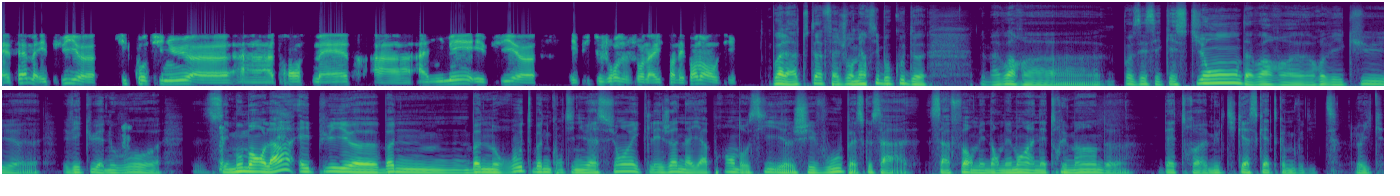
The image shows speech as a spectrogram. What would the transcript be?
FM, et puis qui continue à transmettre, à animer, et puis et puis toujours de journaliste indépendant aussi. Voilà, tout à fait. Je vous remercie beaucoup de de m'avoir euh, posé ces questions, d'avoir euh, revécu, euh, vécu à nouveau ces moments-là. Et puis, bonne, bonne route, bonne continuation et que les jeunes aillent apprendre aussi chez vous parce que ça, ça forme énormément un être humain d'être multicasquette, comme vous dites, Loïc.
